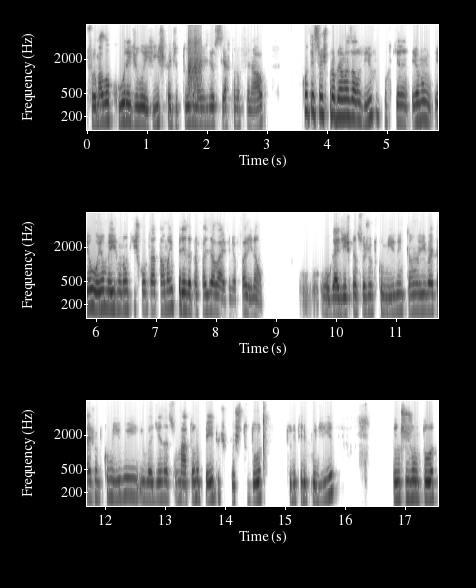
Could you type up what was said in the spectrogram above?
foi uma loucura de logística, de tudo, mas deu certo no final. Aconteceu uns problemas ao vivo, porque eu, não, eu, eu mesmo não quis contratar uma empresa para fazer a live. Né? Eu falei, não, o Gadias pensou junto comigo, então ele vai estar junto comigo e, e o Gadias matou no peito, tipo, estudou tudo que ele podia. A gente juntou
